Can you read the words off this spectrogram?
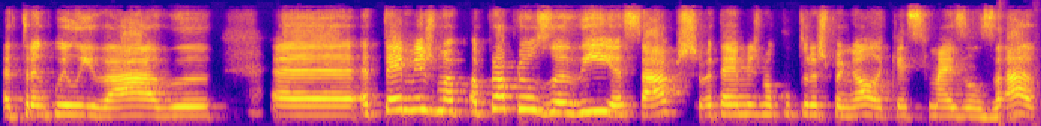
a tranquilidade, uh, até mesmo a, a, própria ousadia, sabes? Até mesmo a cultura espanhola, que é assim mais ousada,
